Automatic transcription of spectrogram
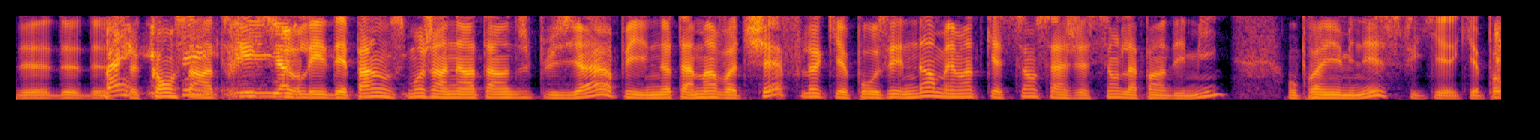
de, ben, se concentrer sur les dépenses. Moi, j'en ai entendu plusieurs, puis notamment votre chef là, qui a posé énormément de questions sur la gestion de la pandémie au premier ministre, puis qui n'a pas,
